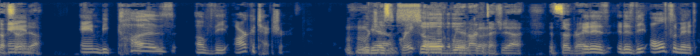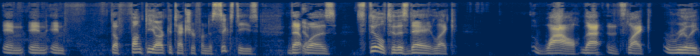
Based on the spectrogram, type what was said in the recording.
Oh, sure, And- yeah. and because of the architecture Mhm. which Yeah. is Great so old weird good. architecture. Yeah, it's so great. It is it is the ultimate in in in the funky architecture from the 60s that Yep. was still to this day like wow that it's like really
